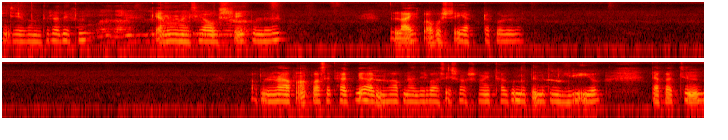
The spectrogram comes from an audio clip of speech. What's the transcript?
যে বন্ধুরা দেখুন, কেমন হয়েছে অবশ্যই বলবেন। লাইক অবশ্যই একটা করবেন। আপনারা আমার পাশে থাকবে, আমিও আপনাদের পাশে সবসময় থাকব। নতুন নতুন ভিডিও দেখার জন্য।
